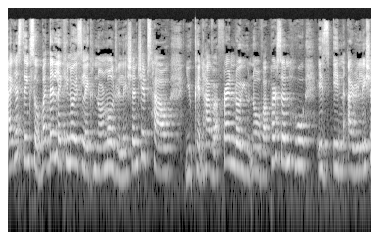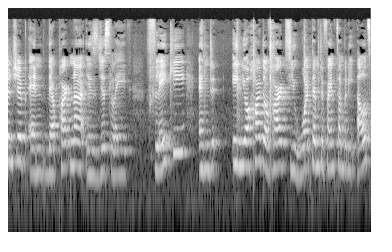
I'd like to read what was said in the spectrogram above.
I just think so. But then like, you know, it's like normal relationships, how you can have a friend or you know of a person who is in a relationship and their partner is just like flaky and in your heart of hearts you want them to find somebody else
